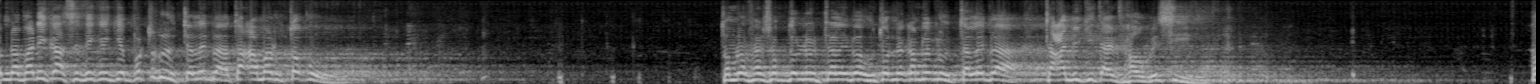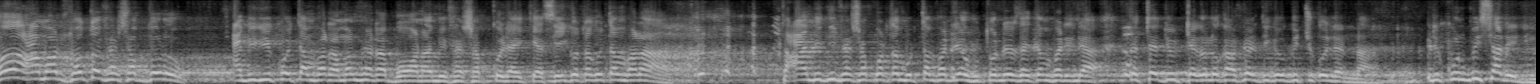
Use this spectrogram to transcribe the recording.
তোমরা বাড়ি কাছে দিকে গিয়ে পটল চালাইবা তা আমার তখন তোমরা ফের শব্দ উঠতে লাইবা, হুতর কাম লাগলে উঠতে তা আমি কি তাই ভাও বেশি? ও, আমার যত ফেসাব ধরো আমি কি কইতাম ভাড়া? আমার ফেরা বন, আমি ফেসাব করে আইতে আছি, এই কথা কইতাম ভাড়া। তা আমি যদি ফেসাব করতাম, উঠতাম পারি না হুতনে যাইতাম পারি না তাতে দুইটা গেল আপনার দিকেও কিছু কইলেন না। এটা কোন বিচার এটি?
